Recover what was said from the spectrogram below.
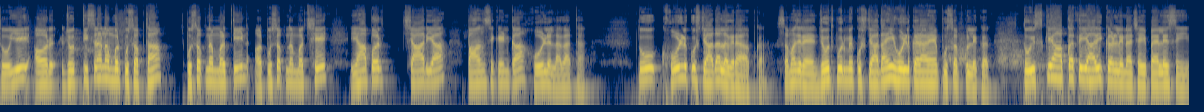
तो ये और जो तीसरा नंबर पुशअप था, पुशअप नंबर तीन और पुशअप नंबर छः यहाँ पर चार या पाँच सेकेंड का होल्ड लगा था। तो होल्ड कुछ ज़्यादा लग रहा है आपका, समझ रहे हैं? जोधपुर में कुछ ज़्यादा ही होल्ड करा रहे हैं पुशअप को लेकर। तो इसके आपका तैयारी कर लेना चाहिए पहले से ही।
